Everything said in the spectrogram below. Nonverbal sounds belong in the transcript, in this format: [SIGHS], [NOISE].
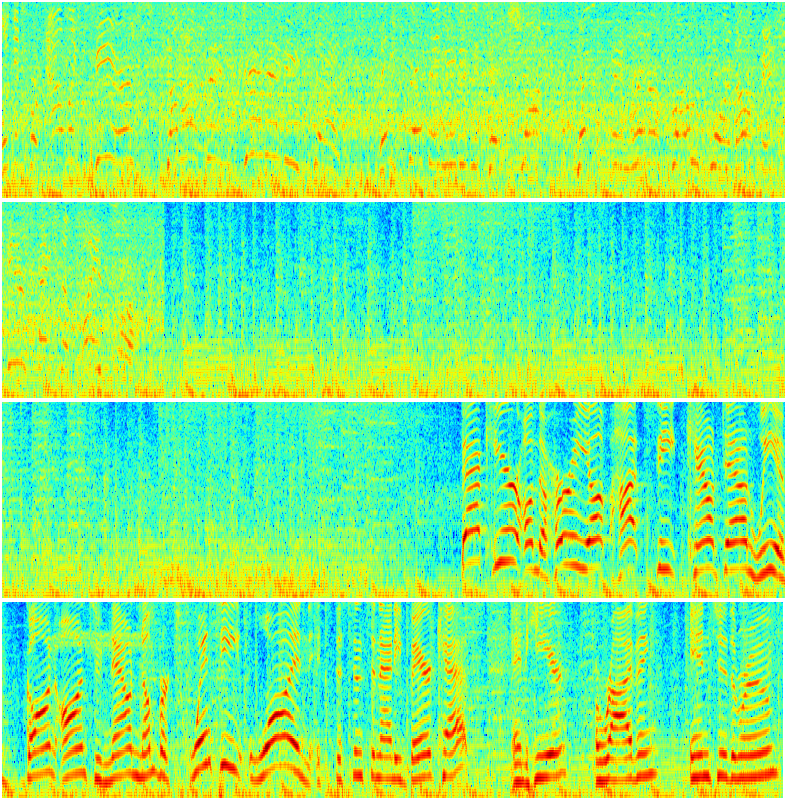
looking for Alec Pierce. Come up and get it, he said. They said they needed to take shots. Desmond Ridder throws one up, and Pierce makes a play for him. Back here on the Hurry Up Hot Seat Countdown, we have gone on to now number 21. It's the Cincinnati Bearcats, and here, arriving into the room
